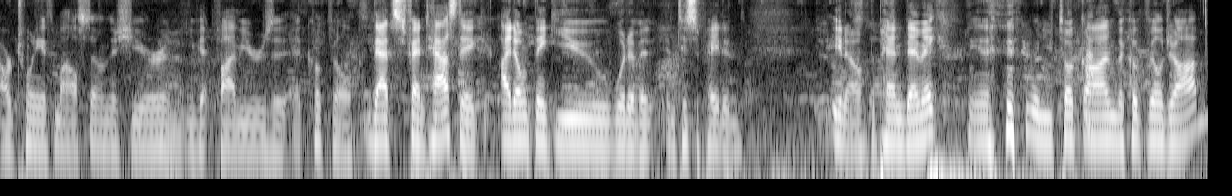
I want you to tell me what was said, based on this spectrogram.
our 20th milestone this year, and you get five years at, at Cookeville. That's fantastic. I don't think you would have anticipated. You know the pandemic when you took on the Cookeville job.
